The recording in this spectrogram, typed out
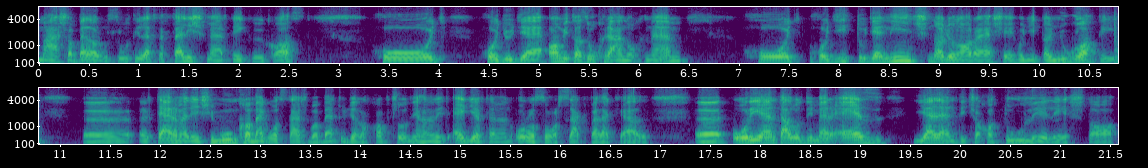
más a belarusz út, illetve felismerték ők azt, hogy, hogy ugye amit az ukránok nem, hogy, hogy itt ugye nincs nagyon arra esély, hogy itt a nyugati termelési munkamegosztásba be tudjanak kapcsolódni, hanem itt egyértelműen Oroszország fele kell orientálódni, mert ez jelenti csak a túlélést a,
